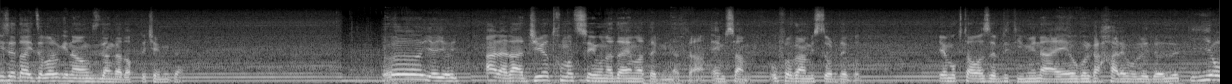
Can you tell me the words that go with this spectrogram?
ისე დაიძაბა რომ კიდე ამგზიდან გადავხდე ჩემი და. ოი ოი ოი. არა რა, G80 უნდა დაემატებინათ რა, M3. უფრო გამისტორდებოდა. შემოგთავაზებდით იმენა აი როგორ გახარებული და იო,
